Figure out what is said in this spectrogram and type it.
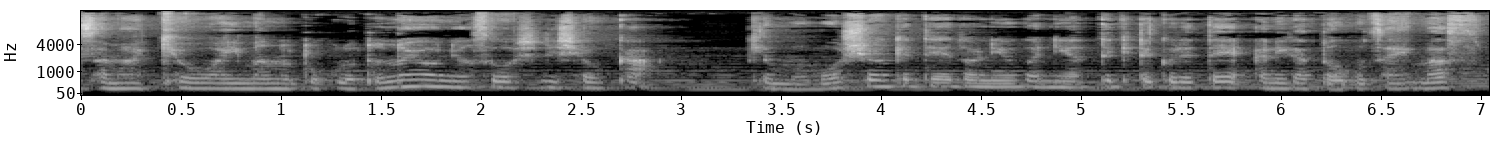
様今日は今のところどのようにお過ごしでしょうか？今日も申し訳程度にヨガにやってきてくれてありがとうございます。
